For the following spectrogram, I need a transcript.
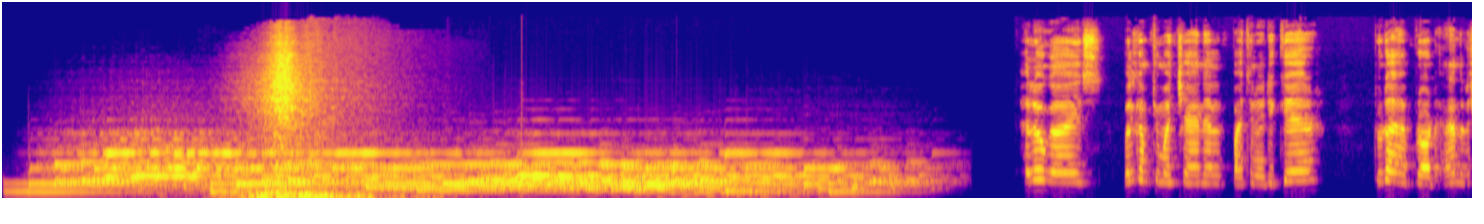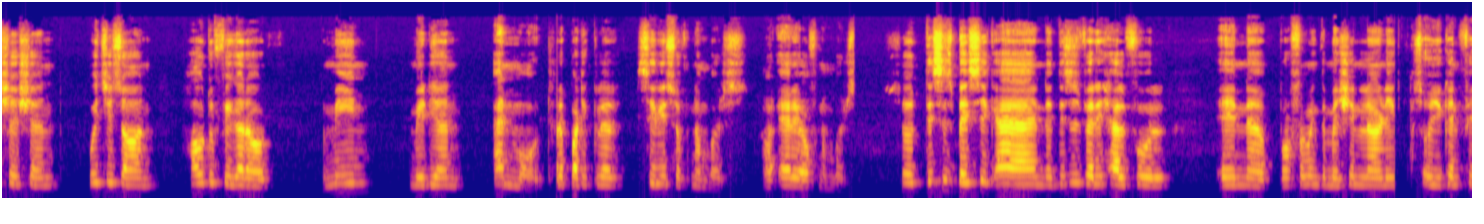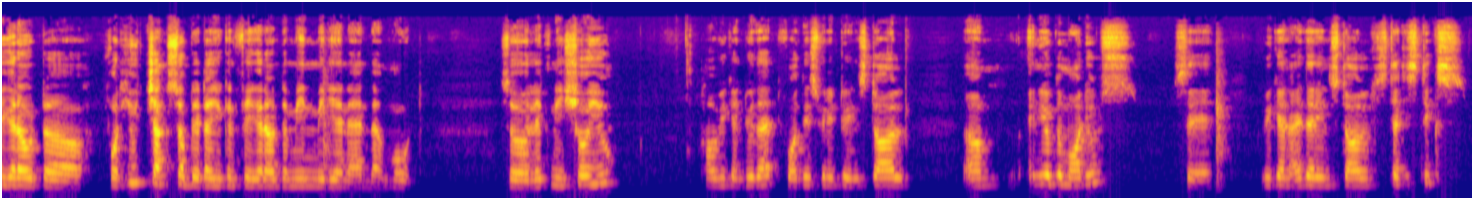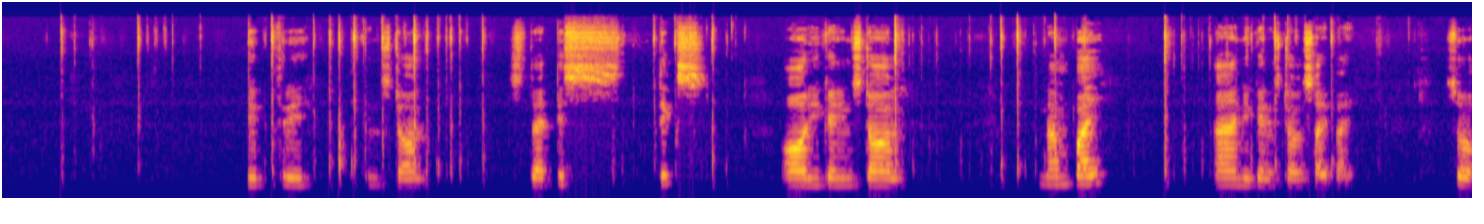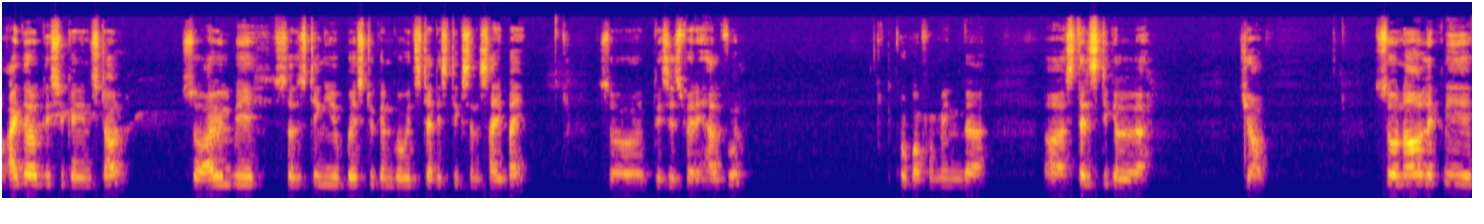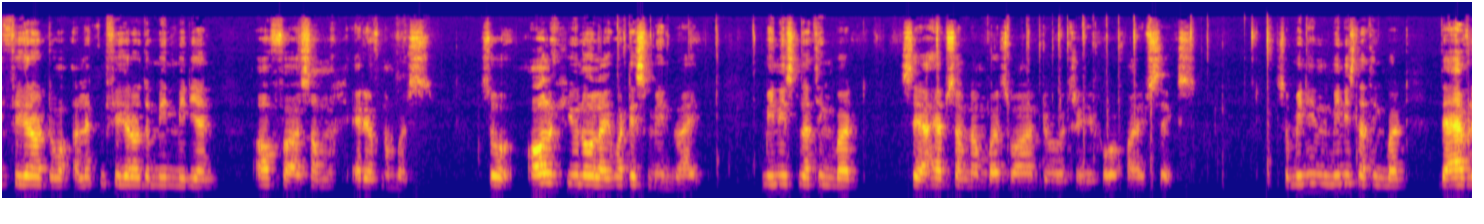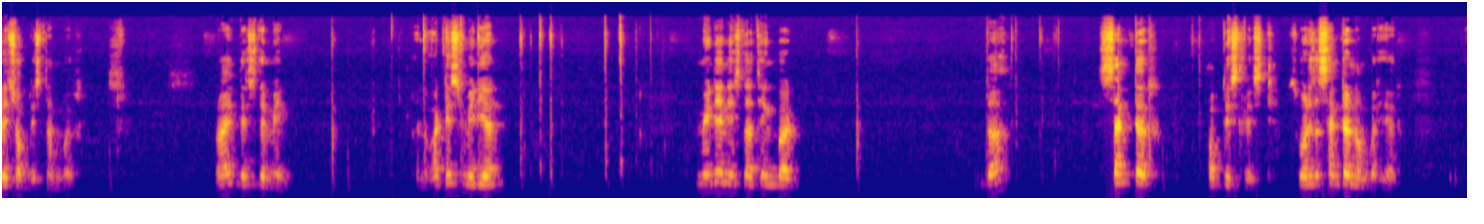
Hello guys, welcome to my channel Python Educare. Today I have brought another session which is on how to figure out the mean, median and mode for a particular series of numbers or array of numbers. So this is basic and this is very helpful in uh, performing the machine learning. So you can figure out uh, for huge chunks of data you can figure out the mean, median and the mode. So let me show you how we can do that. For this we need to install um, any of the modules. Say we can either install statistics. Pip3 install statistics. Or you can install numpy and you can install scipy so either of this you can install. So I will be suggesting you best you can go with statistics and scipy so this is very helpful for performing the uh, statistical uh, job. So now let me figure out uh, let me figure out the mean median of uh, some array of numbers. So all you know like what is mean right? Mean is nothing but say I have some numbers 1 2 3 4 5 6 so mean, mean is nothing but the average of this number. Right? This is the mean and what is median median is nothing but the center of this list. So what is the center number here?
